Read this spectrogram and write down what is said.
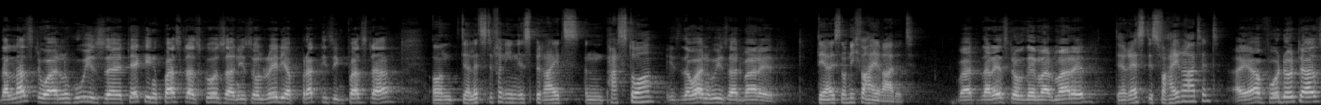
The last one, who is uh, taking pastor's course and is already a practicing pastor, Und der letzte von ihnen ist bereits ein Pastor. is the one who is unmarried. Der ist noch nicht verheiratet. But the rest of them are married. Der Rest ist verheiratet. I have four daughters.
